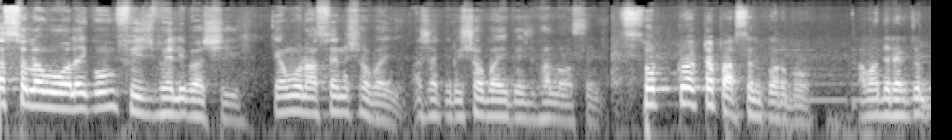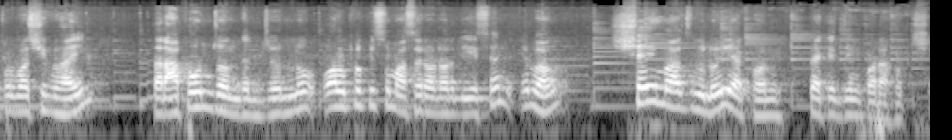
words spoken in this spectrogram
আসসালামু আলাইকুম ফিশ ভ্যালিবাসী। কেমন আছেন সবাই? আশা করি সবাই বেশ ভালো আছেন। ছোট্ট একটা পার্সেল করব। আমাদের একজন প্রবাসী ভাই, তার আপনজনদের জন্য অল্প কিছু মাছের অর্ডার দিয়েছেন এবং সেই মাছগুলোই এখন প্যাকেজিং করা হচ্ছে।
